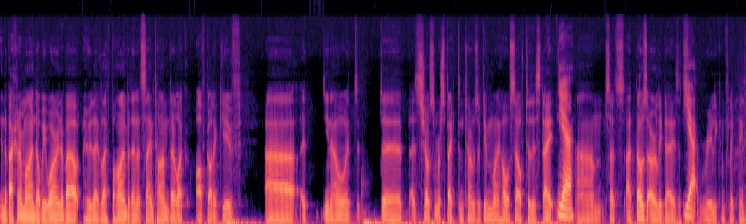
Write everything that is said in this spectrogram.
in the back of their mind, they'll be worrying about who they've left behind, but then at the same time, they're like, I've got to give, uh, it, you know, it, the uh, show some respect in terms of giving my whole self to this date. Yeah. Um, so it's at those early days, it's Yeah. really conflicting.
